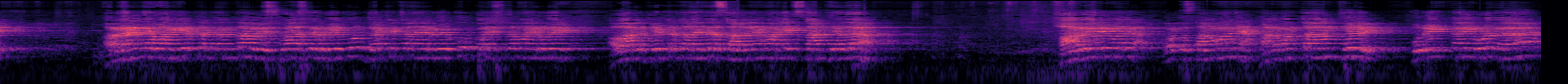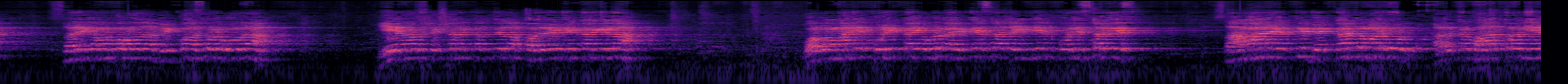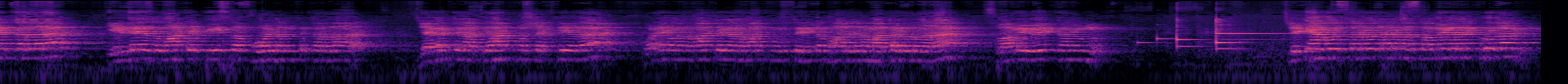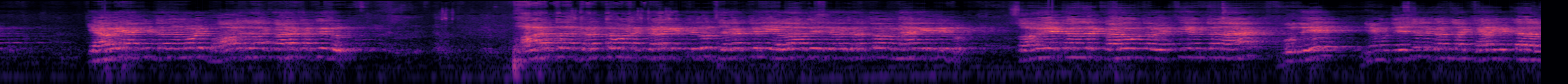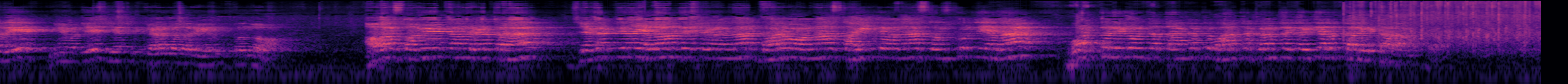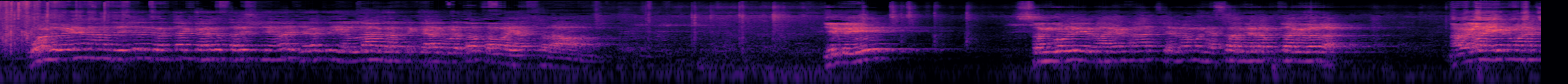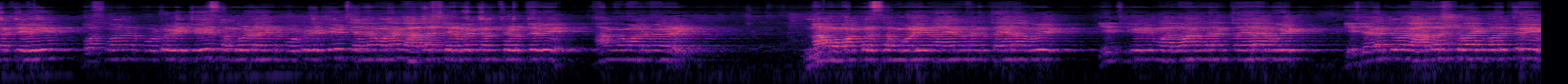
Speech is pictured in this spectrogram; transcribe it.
ಅನನ್ಯವಾಗಿರ್ತಕ್ಕಂತ ವಿಶ್ವಾಸ ಇರಬೇಕು ಗಟ್ಟಿತನ ಇರಬೇಕು, ಪರಿಶ್ರಮ ಇರಬೇಕು. ಅವಾಗ ದಿಟ್ಟತನ ಇದ್ರೆ ಸಾಧನೆ ಮಾಡ್ಲಿಕ್ಕೆ ಸಾಧ್ಯ ಅದ ಹಾವೇರಿ ಒಳಗ ಒಂದು ಸಾಮಾನ್ಯ ಹನುಮಂತ ಅಂತ ಹೇಳಿ ಪುರೇಕಾಯಿ ಒಳಗ ಸರಿಗಮಕ ಹೋದ, ಬಿಗ್ ಬಾಸ್ ಒಳಗ ಹೋದ. ಏನೋ ಶಿಕ್ಷಣ ಕಲ್ತಿಲ್ಲ, ಪದವಿ ಬೇಕಾಗಿಲ್ಲ. ಒಬ್ಬ ಮನೆ ಕುರಿಕಾಯಿ ಹುಡುಗ ಐ ಪಿ ಆದ ಇಂಡಿಯನ್ ಪೊಲೀಸ್ ಸರ್ವಿಸ್. ಸಾಮಾನ್ಯ ವ್ಯಕ್ತಿ ಬೆಕ್ಕಾಟ ಮಾಡಬಹುದು ಅದಕ್ಕೆ ಭಾರತವನ್ನು ಏನ್ ಕರೆದಾರ? ಇಂಡಿಯನ್ ಮಾತೆ ಪೀಸ್ ಆಫ್ ವರ್ಲ್ಡ್ ಅಂತ ಕರೆದಾರ. ಜಗತ್ತಿನ ಅಧ್ಯಾತ್ಮ ಶಕ್ತಿ ಅದ. ಕೊನೆ ಒಂದು ಮಾತು ನನ್ನ ಮಾತು ಮುಗಿಸ್ತೇನೆ ಇಂದ ಬಹಳ ಜನ ಮಾತಾಡೋದಾರ ಸ್ವಾಮಿ ವಿವೇಕಾನಂದ ಚಿಕಾಗೋ ಸರ್ವಧರ್ಮ ಸಮ್ಮೇಳನ ಹೋದಾಗ ಕ್ಯಾವೆ ಹಾಕಿದ್ದನ್ನ ನೋಡಿ ಬಹಳ ಜನ ಕಾಣಕತ್ತಿದ್ರು. ಭಾರತದ ಗ್ರಂಥವನ್ನ ಕೆಳಗಿಟ್ಟಿದ್ರು, ಜಗತ್ತಿನ ಎಲ್ಲಾ ದೇಶಗಳ ಗ್ರಂಥವನ್ನು ಮ್ಯಾಗ ಇಟ್ಟಿದ್ರು ಸ್ವಾಮಿ ವಿವೇಕಾನಂದ ಕಾಡುವಂತ ವ್ಯಕ್ತಿ ಅಂತ ಬುದ್ಧಿ, ನಿಮ್ಮ ದೇಶದ ಗ್ರಂಥ ಕೆಳಗಿಟ್ಟಾರಲ್ರಿ, ನಿಮ್ಮ ದೇಶ ಎಷ್ಟು ಕೆಳಗದರಿ ಅಂತಂದವ ಅವಾಗ ಸ್ವಾಮಿ ಹೇಳ್ತಾರ ಜಗತ್ತಿನ ಎಲ್ಲಾ ದೇಶಗಳನ್ನ, ಧರ್ಮವನ್ನ, ಸಾಹಿತ್ಯವನ್ನ, ಸಂಸ್ಕೃತಿಯನ್ನ ಒಟ್ಟು ನೀಡುವಂತ ತಾಕತ್ತು ಭಾರತ ಗ್ರಂಥ ಅದು ಅಂತ ಒಂದು ವೇಳೆ ನನ್ನ ದೇಶದ ಗ್ರಂಥ ಕೆಳಗೆ ತರಿಸ್ತೀನಿ ಅಂದ್ರೆ ಜಗತ್ತಿನ ಎಲ್ಲಾ ಗ್ರಂಥ ಕೆಳಗೆ ಬೀಳ್ತಾವ, ತಮ್ಮ ಹೆಸರ ಇಲ್ಲಿ ಸಂಗೊಳ್ಳಿ, ರಾಯಣ್ಣ, ಚೆನ್ನಮ್ಮನ ಹೆಸರ ನೆನಪಾಗಲ್ಲ ನಾವೆಲ್ಲ ಏನ್ ಮಾಡಕತ್ತೀವಿ? ಬಸವಣ್ಣನ ಫೋಟೋ ಇಡ್ತೀವಿ ಸಂಗೊಳ್ಳಿ ರಾಯಣ್ಣ ಫೋಟೋ ಇಡ್ತೀವಿ ಚೆನ್ನಮ್ಮನಾಗ ಆದರ್ಶ ಇರ್ಬೇಕಂತ ಹೇಳ್ತೇವೆ. ಹಂಗ ಮಾಡಬೇಡ್ರಿ. ನಮ್ಮ ಮಕ್ಕಳು ಸಂಗೊಳ್ಳಿ ರಾಯಣ್ಣನಾಗ ತಯಾರಾಗ್ಬೇಕು. ಇಂಚಗೇರಿ ಮಧವಾನಂದನಾಗ ತಯಾರಾಗ್ಬೇಕು. ಈ ಜಗತ್ತಿನೊಳಗೆ ಆದರ್ಶವಾಗಿ ಬದುಕ್ರಿ.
